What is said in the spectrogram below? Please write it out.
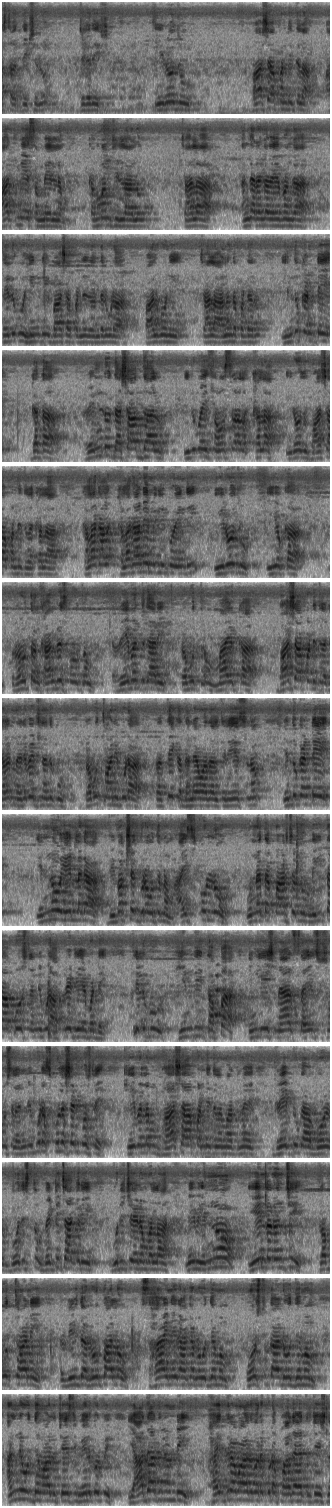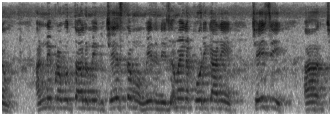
రాష్ట్ర అధ్యక్షులు జగదీష్. ఈరోజు భాషా పండితుల ఆత్మీయ సమ్మేళనం ఖమ్మం జిల్లాలో చాలా అంగరంగ వైభవంగా తెలుగు హిందీ భాషా పండితులందరూ కూడా పాల్గొని చాలా ఆనందపడ్డారు. ఎందుకంటే గత రెండు దశాబ్దాలు ఇరవై సంవత్సరాల కళ ఈరోజు భాషా పండితుల కళ కళగా కళగానే మిగిలిపోయింది. ఈరోజు ఈ యొక్క ప్రభుత్వం కాంగ్రెస్ ప్రభుత్వం రేవంత్ గారి ప్రభుత్వం మా యొక్క భాషా పండితుల కళను నెరవేర్చినందుకు ప్రభుత్వానికి కూడా ప్రత్యేక ధన్యవాదాలు తెలియజేస్తున్నాం. ఎందుకంటే ఎన్నో ఏండ్లుగా వివక్షకు గురవుతున్నాం. హై స్కూల్లో ఉన్నత పాఠశాలలు మిగతా పోస్టులన్నీ కూడా అప్గ్రేడ్ చేయబడ్డాయి. తెలుగు హిందీ తప్ప ఇంగ్లీష్ మ్యాథ్స్ సైన్స్ సోషల్ అన్నీ కూడా స్కూల్ అసిస్టెంట్ పోస్టులే. కేవలం భాషా పండితులను మాత్రమే గ్రేటుగా బో బోధిస్తూ వెట్టి చాకరి గురి చేయడం వల్ల మేము ఎన్నో ఏండ్ల నుంచి ప్రభుత్వాన్ని వివిధ రూపాల్లో సహాయ నిరాకరణ ఉద్యమం పోస్ట్ కార్డు ఉద్యమం అన్ని ఉద్యమాలు చేసి మేలుకొల్పి యాదాద్రి నుండి హైదరాబాద్ వరకు కూడా పాదయాత్ర చేసినాం. అన్ని ప్రభుత్వాలు మీకు చేస్తాము మీది నిజమైన కోరిక అని చేసి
